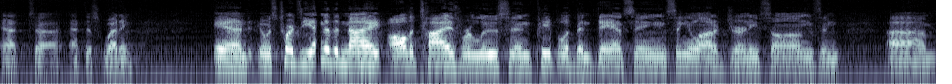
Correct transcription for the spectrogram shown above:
at, uh, at this wedding, and it was towards the end of the night. All the ties were loosened. People had been dancing, singing a lot of Journey songs, and um,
